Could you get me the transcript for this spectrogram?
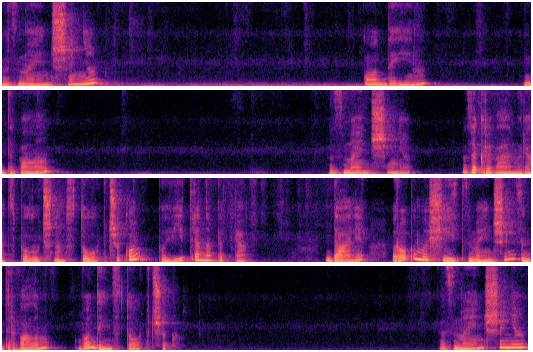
зменшення. Один, два, зменшення. Закриваємо ряд сполучним стовпчиком, повітряна петля. Далі робимо 6 зменшень з інтервалом в один стовпчик. Зменшення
